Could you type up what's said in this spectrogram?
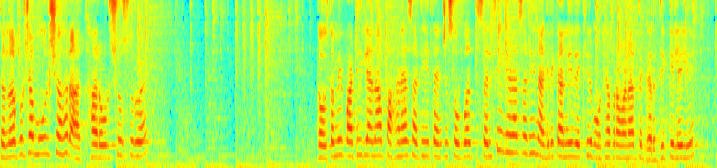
चंद्रपूरच्या मूल शहरात हा रोड शो सुरू आहे. गौतमी पाटील यांना पाहण्यासाठी त्यांच्यासोबत सेल्फी घेण्यासाठी नागरिकांनी देखील मोठ्या प्रमाणात गर्दी केलेली आहे.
